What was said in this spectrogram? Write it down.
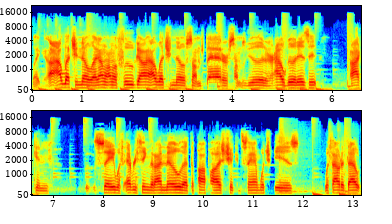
Like I- I'll let you know. Like I'm, I'm a food guy. I'll let you know if something's bad or if something's good or how good is it. I can say with everything that I know that the Popeyes chicken sandwich is, without a doubt,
